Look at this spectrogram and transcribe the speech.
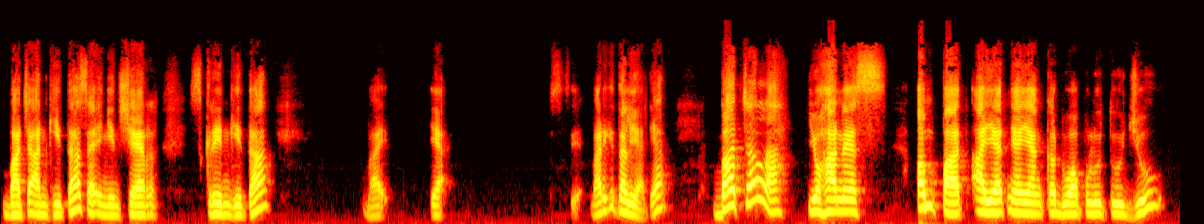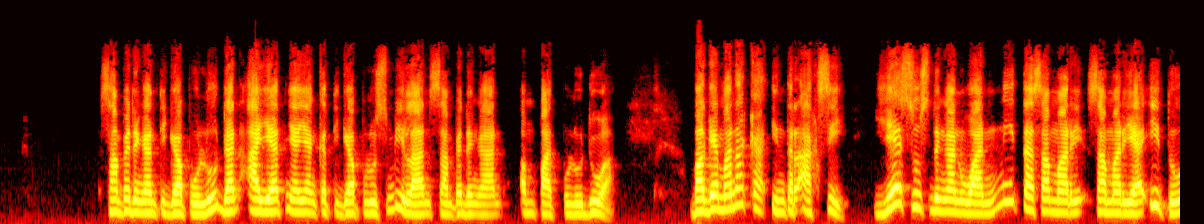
bacaan kita. Saya ingin share screen kita. Baik, ya. Mari kita lihat ya. Bacalah Yohanes 4 ayatnya yang ke-27 sampai dengan 30 dan ayatnya yang ke-39 sampai dengan 42. Bagaimanakah interaksi Yesus dengan wanita Samaria itu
